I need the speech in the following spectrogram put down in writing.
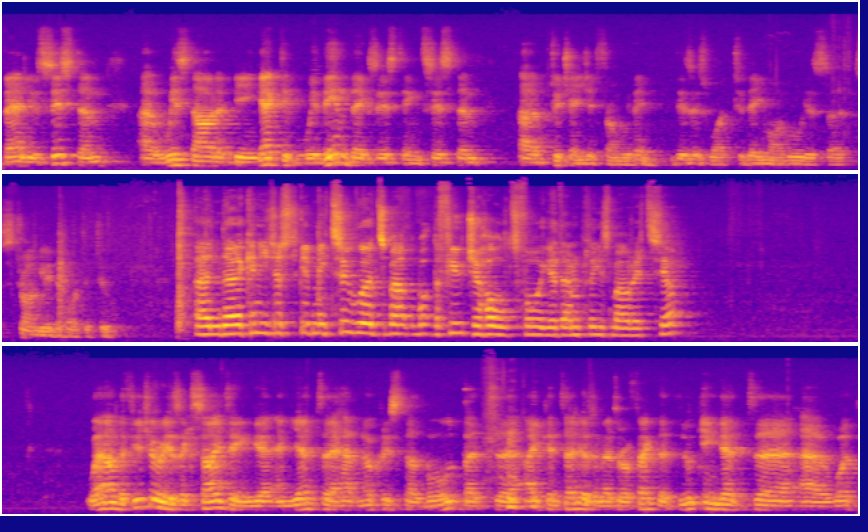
value system uh, started being active within the existing system uh, to change it from within. This is what today Mogu is uh, strongly devoted to. And uh, can you just give me two words about what the future holds for you, then, please, Maurizio? Well, the future is exciting, uh, and yet I have no crystal ball. But uh, I can tell you, as a matter of fact, that looking at uh, what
